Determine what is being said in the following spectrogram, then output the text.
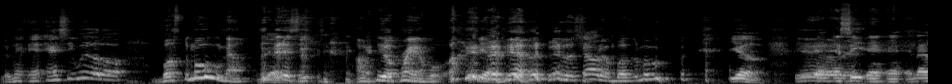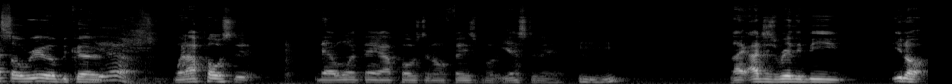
Look at, and, and she will. Uh, bust the move now. Yeah. I'm still praying for her. Yeah. yeah. Little shout out, bust the move. Yeah. Yeah. And, and see, and, and, that's so real because yeah. when I posted that one thing I posted on Facebook yesterday, mm-hmm. like I just really be, you know,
